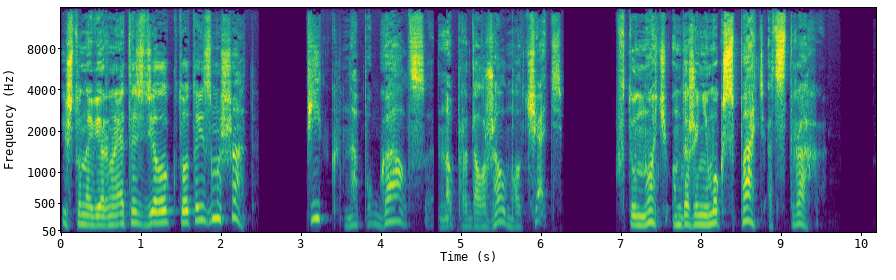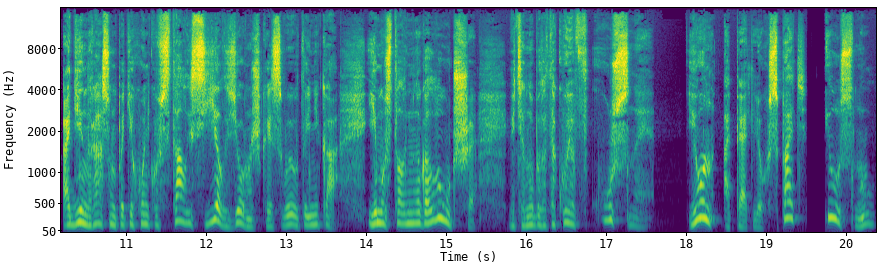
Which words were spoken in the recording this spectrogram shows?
и что, наверное, это сделал кто-то из мышат. Пик напугался, но продолжал молчать. В ту ночь он даже не мог спать от страха. Один раз он потихоньку встал и съел зернышко из своего тайника. Ему стало немного лучше, ведь оно было такое вкусное. И он опять лег спать и уснул.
